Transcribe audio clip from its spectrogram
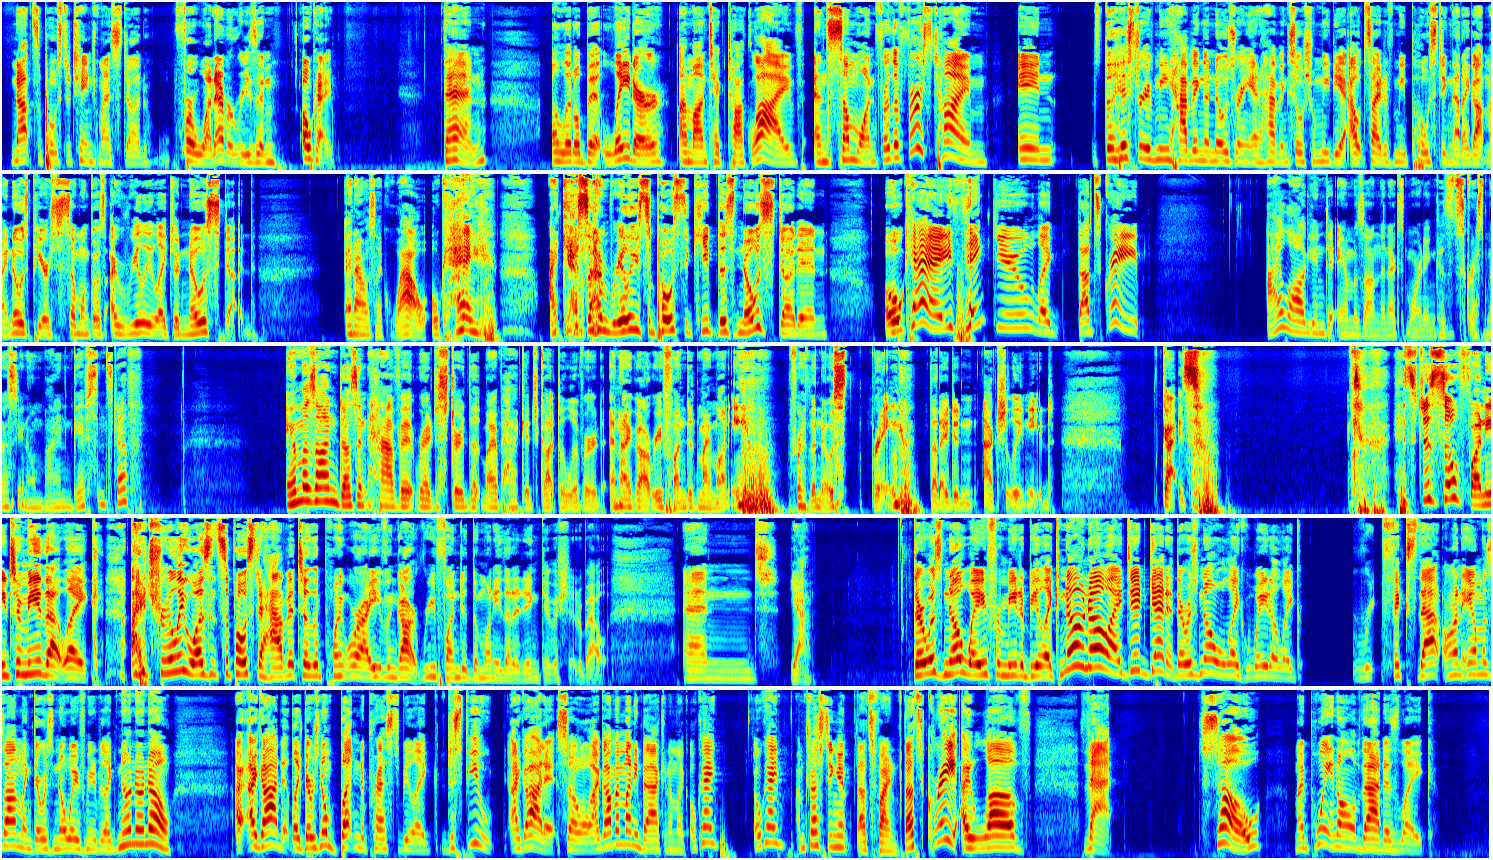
not supposed to change my stud for whatever reason. Okay. Then a little bit later, I'm on TikTok live, and someone, for the first time in the history of me having a nose ring and having social media outside of me posting that I got my nose pierced, someone goes, I really like your nose stud. And I was like, wow, okay. I guess I'm really supposed to keep this nose stud in. Okay, thank you. Like, that's great. I log into Amazon the next morning because it's Christmas, you know, I'm buying gifts and stuff. Amazon doesn't have it registered that my package got delivered and I got refunded my money for the nose ring that I didn't actually need. Guys, it's just so funny to me that like I truly wasn't supposed to have it to the point where I even got refunded the money that I didn't give a shit about. And yeah. There was no way for me to be like, "No, no, I did get it." There was no like way to like re- fix that on Amazon. Like there was no way for me to be like, "No, no, no. I, I got it." Like there was no button to press to be like, "Dispute. I got it." So I got my money back and I'm like, "Okay. Okay. I'm trusting it. That's fine. That's great. I love that." So, my point in all of that is like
